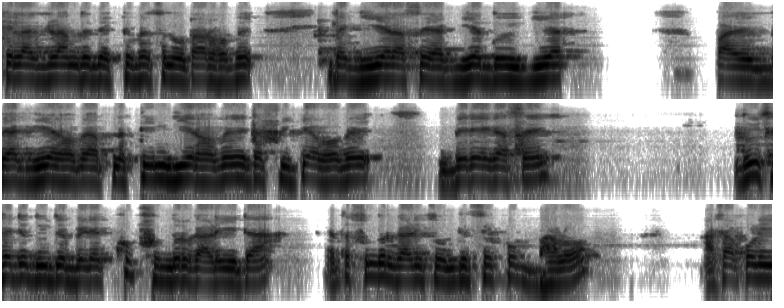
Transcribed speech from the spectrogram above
ক্লাস দিলাম যে দেখতে পাচ্ছেন ওটার হবে। এটা গিয়ার আছে, এক গিয়ার দুই গিয়ার ব্যাক গিয়ার হবে আপনার, তিন গিয়ার হবে। এটা পিক হবে ব্রেক আছে। দুই সাইডে দুইটা ব্রেক খুব সুন্দর গাড়ি এটা। এত সুন্দর গাড়ি চলতেছে, খুব ভালো। আশা করি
